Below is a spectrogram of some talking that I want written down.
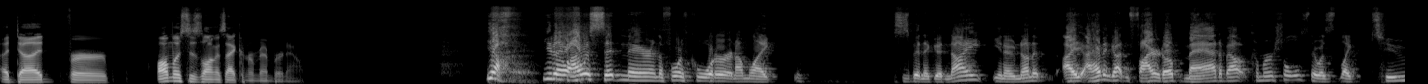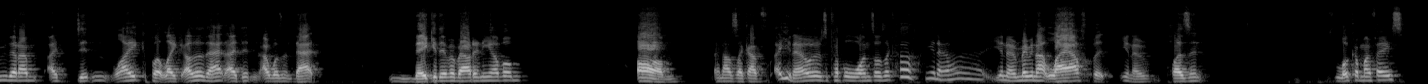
a dud for almost as long as I can remember now. Yeah, you know, I was sitting there in the fourth quarter, and I'm like, this has been a good night. You know, none of I, I haven't gotten fired up mad about commercials. There was like two that I'm I didn't like, but like other that, I didn't. I wasn't that negative about any of them. Um, and I was like, I've you know, there's a couple ones I was like, huh, you know, uh, you know, maybe not laugh, but you know, pleasant look on my face.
